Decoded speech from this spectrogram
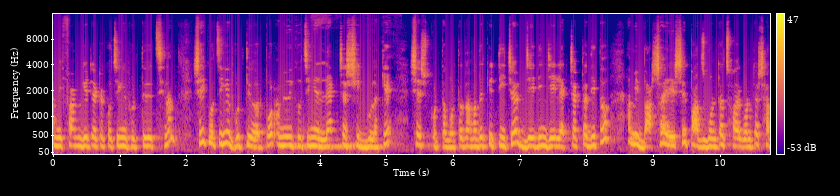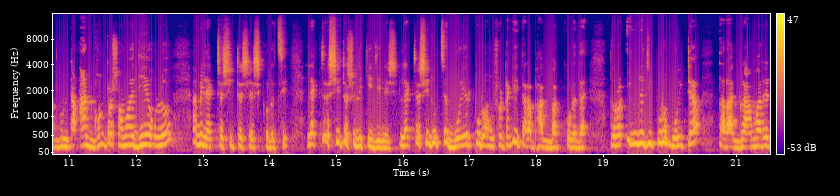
আমি ফার্ম গেটে একটা কোচিংয়ে ভর্তি হয়েছিলাম। সেই কোচিংয়ে ভর্তি হওয়ার পর আমি ওই কোচিংয়ের লেকচার শিটগুলোকে শেষ করতাম। অর্থাৎ আমাদেরকে টিচার যেই দিন যেই লেকচারটা দিত, আমি বাসায় এসে পাঁচ ঘণ্টা, ছয় ঘণ্টা, সাত ঘণ্টা, আট ঘণ্টা সময় দিয়ে হলেও আমি লেকচার শিটটা শেষ করেছি। লেকচার শিট আসলে কী জিনিস? লেকচার শিট হচ্ছে বইয়ের পুরো অংশটাকেই তারা ভাগ ভাগ করে দেয়। ধরো ইংরেজি পুরো বইটা তারা গ্রামারের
